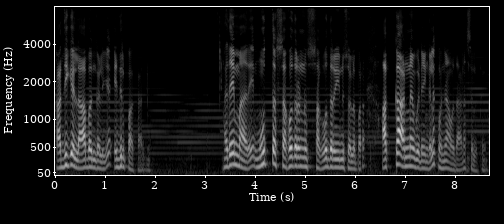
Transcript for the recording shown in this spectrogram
அதிக லாபங்களையும் எதிர்பார்க்காது. அதே மாதிரி மூத்த சகோதரன் சகோதரின்னு சொல்லப்போகிற அக்கா அண்ணன் விடயங்களை கொஞ்சம் அவதானம் செலுத்துங்க.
